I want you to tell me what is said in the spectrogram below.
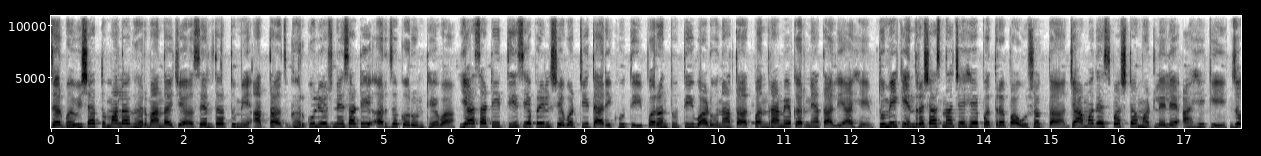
जर भविष्यात तुम्हाला घर बांधायचे असेल तर तुम्ही आताच घरकुल योजनेसाठी अर्ज करून ठेवा. यासाठी तीस एप्रिल शेवटची तारीख होती परंतु ती वाढून आता पंधरा मे करण्यात आली आहे. तुम्ही केंद्र शासनाचे हे पत्र पाहू शकता ज्यामध्ये स्पष्ट म्हटलेले आहे की जो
